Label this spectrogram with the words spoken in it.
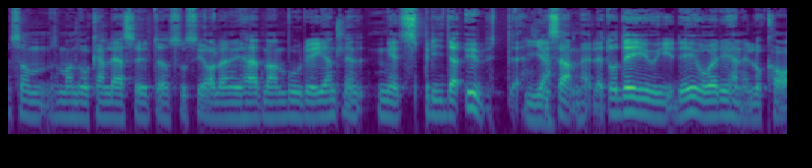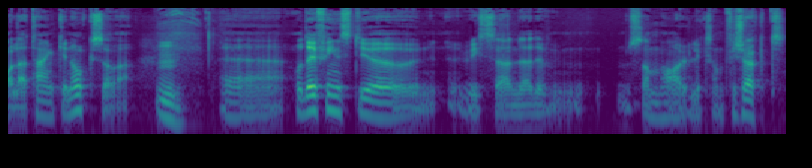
som, som man då kan läsa ut av sociala är att man borde egentligen mer sprida ut det Ja. i samhället. Och det är ju det är ju den lokala tanken också. Va? Mm. Eh, och det finns det ju vissa det, som har liksom försökt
